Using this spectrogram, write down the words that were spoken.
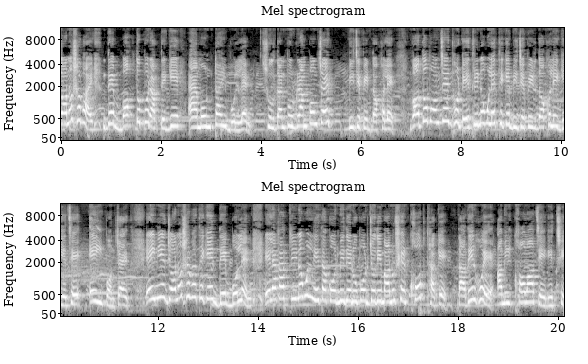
জনসভায় দেব বক্তব্য রাখতে গিয়ে এমনটাই বললেন। সুলতানপুর গ্রাম পঞ্চায়েত বিজেপির দখলে। গত পঞ্চায়েত ভোটে তৃণমূলের থেকে বিজেপির দখলে গিয়েছে এই পঞ্চায়েত। এই নিয়ে জনসভা থেকে দেব বললেন, এলাকার তৃণমূল নেতা কর্মীদের উপর যদি মানুষের ক্ষোভ থাকে, তাদের হয়ে আমি ক্ষমা চেয়ে নিচ্ছি।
